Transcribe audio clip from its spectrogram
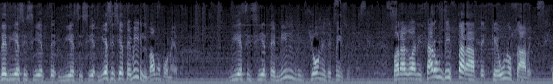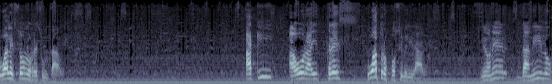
de 17, 17 mil, vamos a poner 17 mil millones de pesos para organizar un disparate que uno sabe cuáles son los resultados. Aquí ahora hay tres, cuatro posibilidades. Leonel, Danilo,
